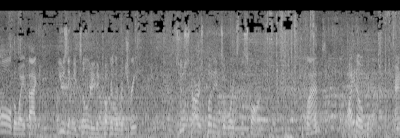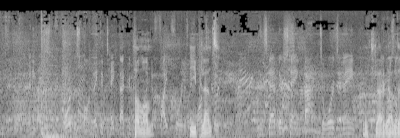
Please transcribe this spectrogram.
all the way back, using utility to cover the retreat. Two stars put in towards the spawn. Plant wide open. And anyways, for the spawn, they could take that control. Tamam. They could fight for it if they İyi wanted plant. to. Ultiler geldi.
